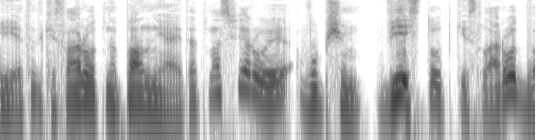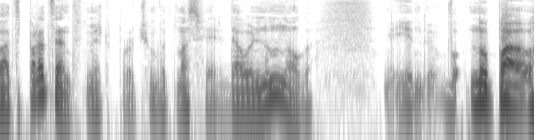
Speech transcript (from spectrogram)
И этот кислород наполняет атмосферу, и, в общем, весь тот кислород, 20%, между прочим, в атмосфере, довольно много. И, но по,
